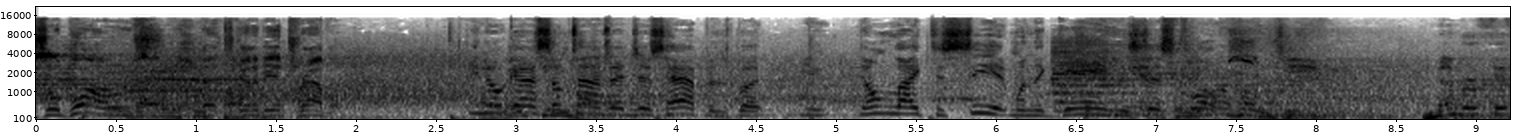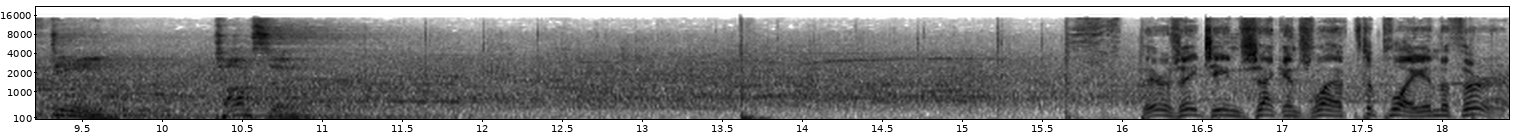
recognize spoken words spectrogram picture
Whistle blows. That's going to be a travel. You know, guys, sometimes that just happens, but you don't like to see it when the game is this close. home team, number 15, Thompson. There's 18 seconds left to play in the third.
